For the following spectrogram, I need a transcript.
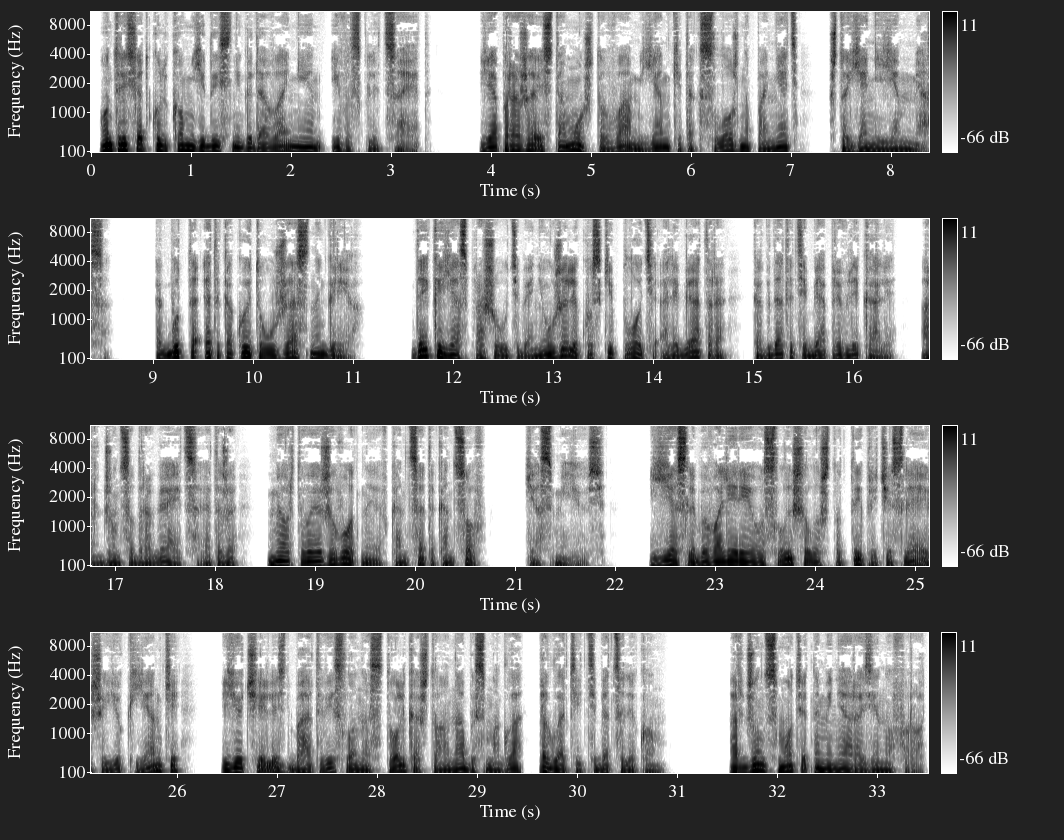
Он трясет кульком еды с негодованием и восклицает. «Я поражаюсь тому, что вам, Янки, так сложно понять, что я не ем мясо. Как будто это какой-то ужасный грех. Дай-ка я спрошу у тебя, неужели куски плоти аллигатора когда-то тебя привлекали?» Арджун содрогается. «Это же мертвое животное, в конце-то концов». Я смеюсь. «Если бы Валерия услышала, что ты причисляешь ее к Янке, ее челюсть бы отвисла настолько, что она бы смогла проглотить тебя целиком. Арджун смотрит на меня, разинув рот.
